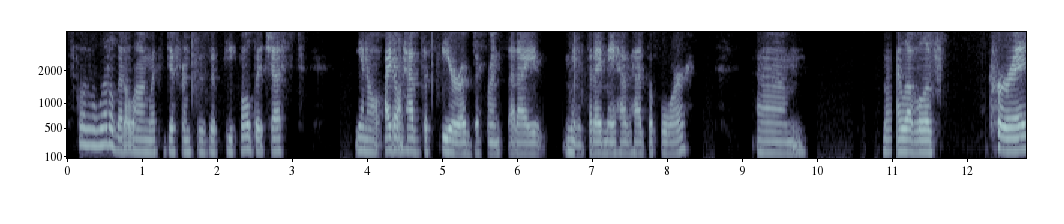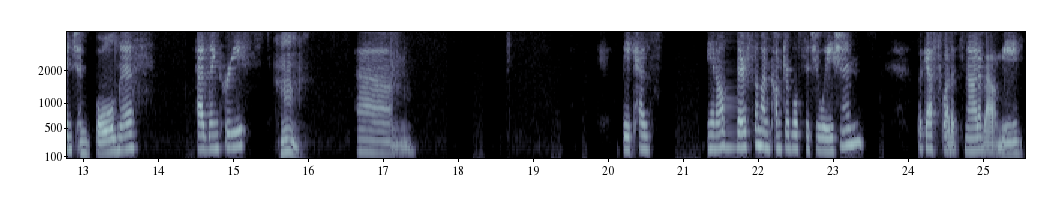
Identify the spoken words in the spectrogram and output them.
this goes a little bit along with differences of people, but just you know, I don't have the fear of difference that I may, that I may have had before. Um, my level of courage and boldness has increased. Hmm. Um, because, you know, there's some uncomfortable situations, but guess what? It's not about me,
